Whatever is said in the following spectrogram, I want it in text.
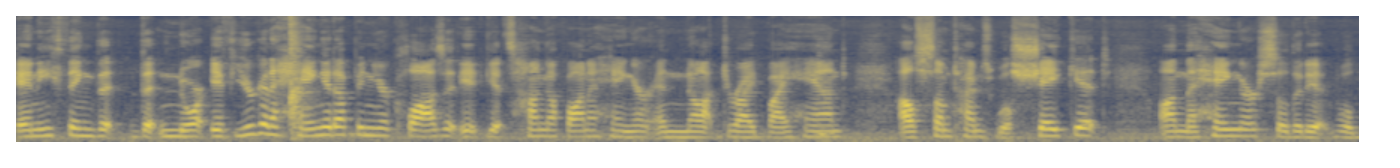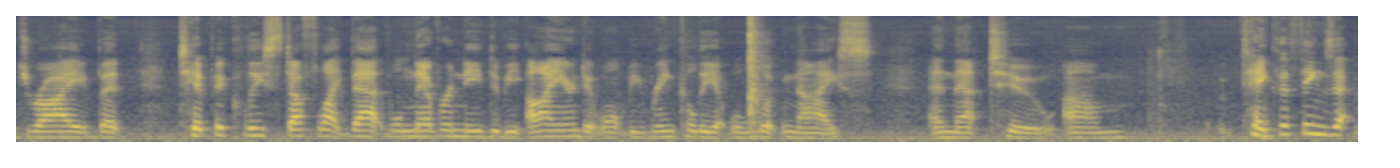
anything that that nor if you're going to hang it up in your closet it gets hung up on a hanger and not dried by hand. I'll sometimes will shake it on the hanger so that it will dry but typically stuff like that will never need to be ironed. It won't be wrinkly. It will look nice. And that too um, take the things that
